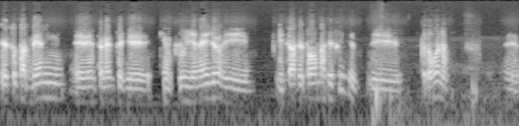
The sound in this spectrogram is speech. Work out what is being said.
eso también evidentemente que, que influye en ellos y, y, se hace todo más difícil. Y, pero bueno, eh,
